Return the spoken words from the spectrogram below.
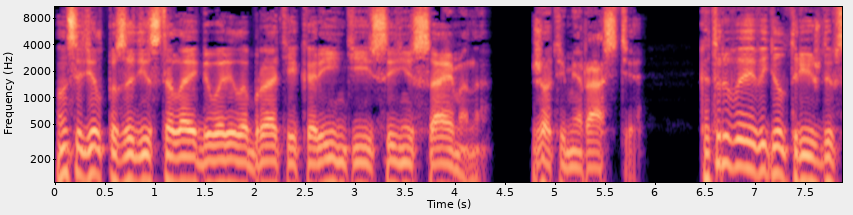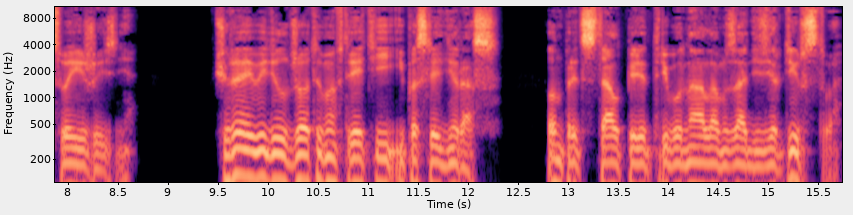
Он сидел позади стола и говорил о братье Каринтии и сыне Саймона, Джотиме Расте, которого я видел трижды в своей жизни. Вчера я видел Джотима в третий и последний раз. Он предстал перед трибуналом за дезертирство.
